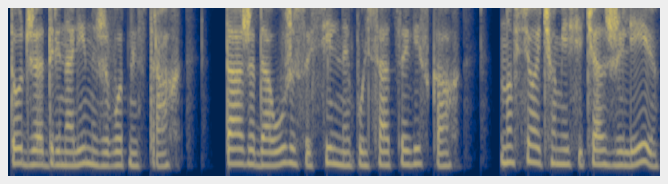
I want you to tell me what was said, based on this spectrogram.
Тот же адреналин и животный страх. Та же до ужаса сильная пульсация в висках. Но все, о чем я сейчас жалею,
